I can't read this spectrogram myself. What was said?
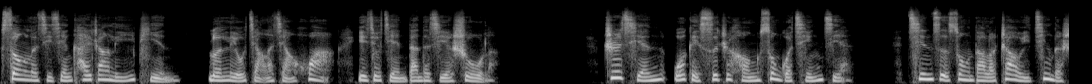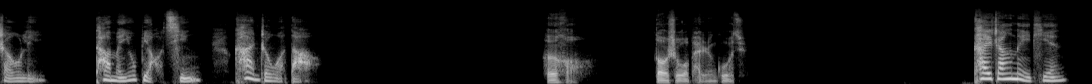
送了几件开张礼品。轮流讲了讲话，也就简单的结束了。之前我给司之恒送过请柬，亲自送到了赵以静的手里，他没有表情，看着我道：“很好，到时我派人过去。”开张那天，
